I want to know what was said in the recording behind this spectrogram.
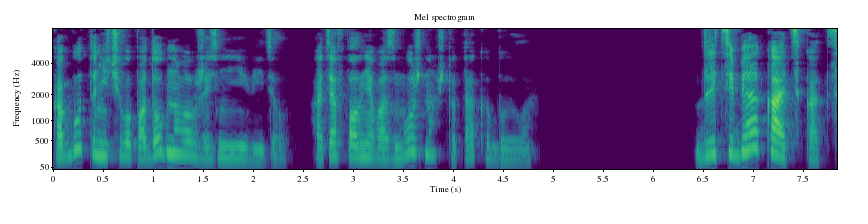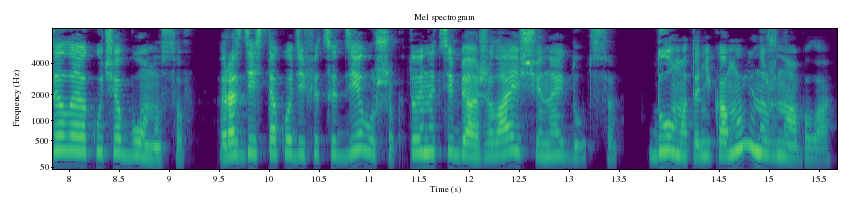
Как будто ничего подобного в жизни не видел, хотя вполне возможно, что так и было. «Для тебя, Катька, целая куча бонусов. Раз здесь такой дефицит девушек, то и на тебя желающие найдутся. Дома-то никому не нужна была.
